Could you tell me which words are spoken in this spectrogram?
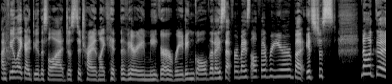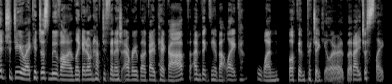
I feel like I do this a lot just to try and like hit the very meager reading goal that I set for myself every year, but it's just not good to do. I could just move on. Like I don't have to finish every book I pick up. I'm thinking about like one book in particular that I just like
